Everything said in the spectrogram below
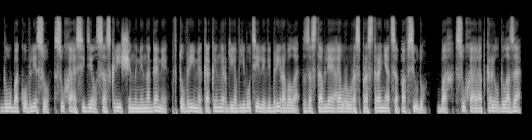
Глубоко в лесу, Суха сидел со скрещенными ногами, в то время как энергия в его теле вибрировала, заставляя ауру распространяться повсюду. Бах! Суха открыл глаза,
